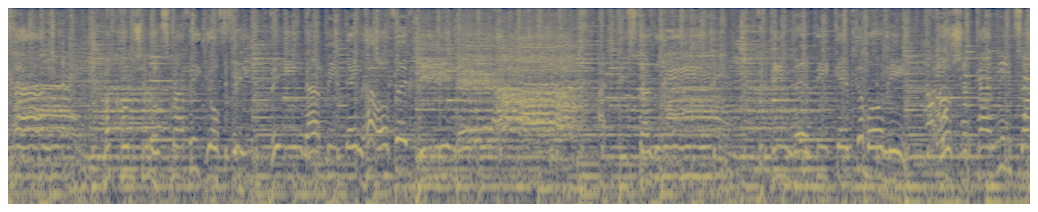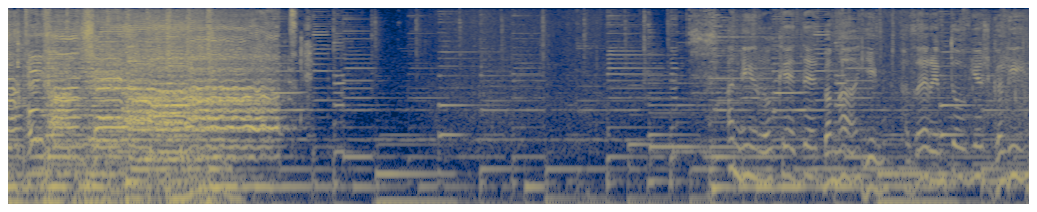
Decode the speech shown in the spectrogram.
כאן, מקום של עוצמה ויופי, ואם נביט אל האופק, הנה את, תסתדרי, ותלמדי כן כמוני, האושר כאן נמצא. היכן שאת. רוקדת במים, הזרם טוב יש גלים,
